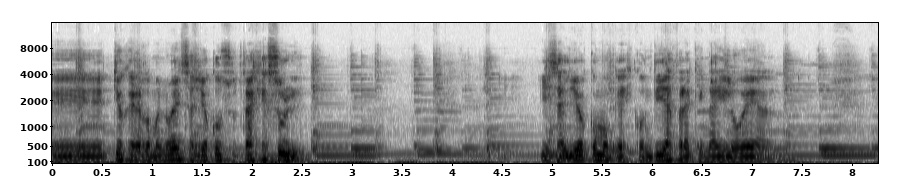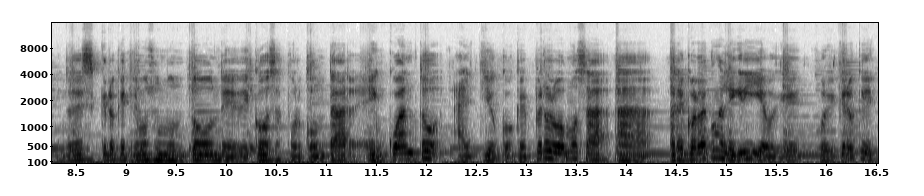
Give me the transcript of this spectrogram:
eh, tío Gerardo Manuel salió con su traje azul. Y salió como que escondidas para que nadie lo vea. Entonces creo que tenemos un montón de, cosas por contar en cuanto al tío Cocker. Pero lo vamos a, recordar con alegría, porque, porque creo que,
